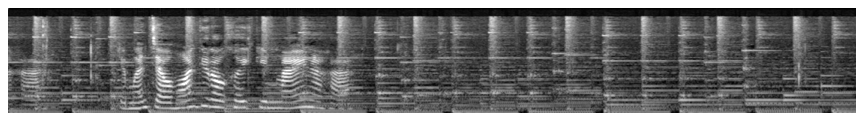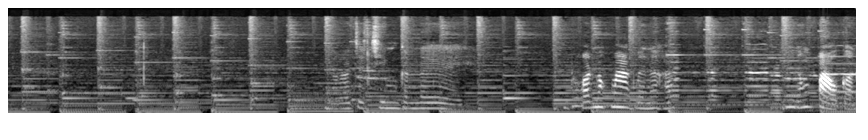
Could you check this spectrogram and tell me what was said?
นะคะ จะเหมือนแจ่วฮ้อนที่เราเคยกินไหมนะคะเดี๋ยวเราจะชิมกันเลย ร้อนมาก ๆ เลยนะคะนี่ต้องเป่าก่อน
